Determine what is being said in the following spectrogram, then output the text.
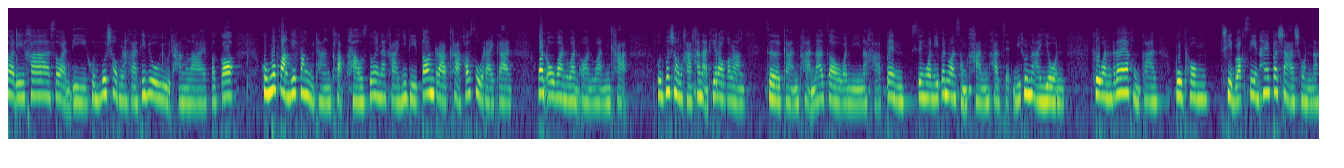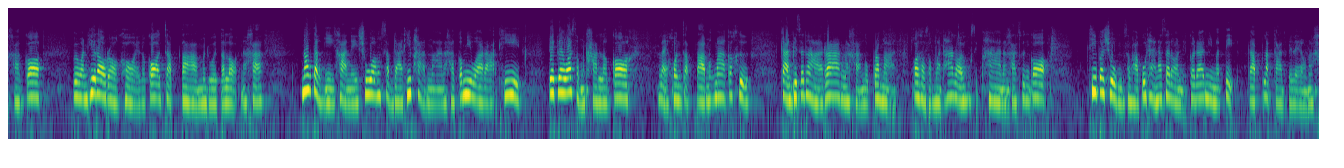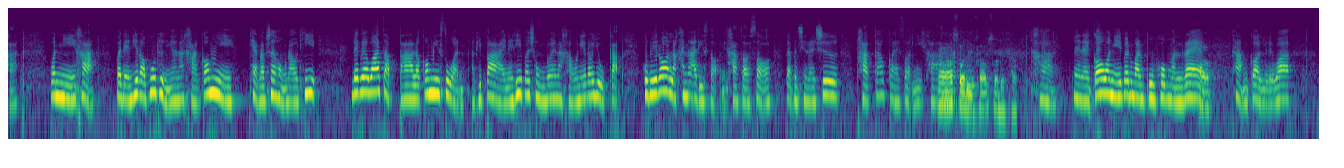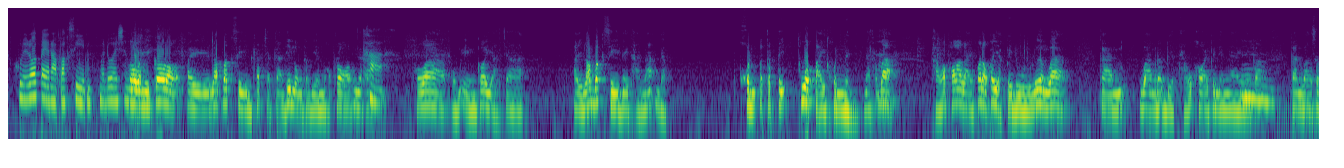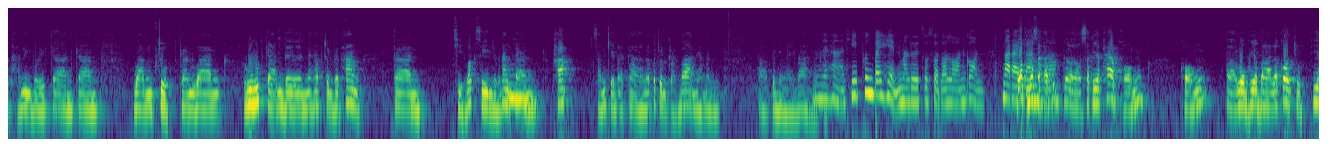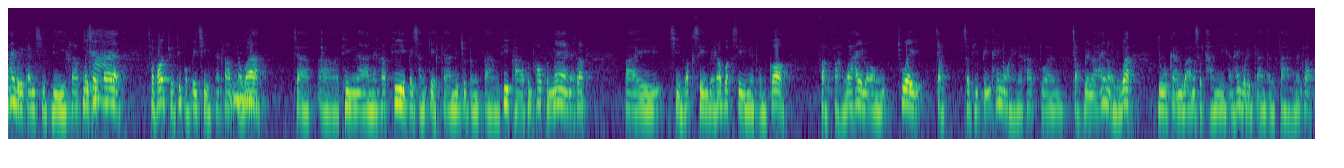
สวัสดีค่ะ สวัสดีคุณผู้ชมนะคะ ที่ดูอยู่ทางไลฟ์แล้วก็คุณผู้ฟังที่ฟังอยู่ทาง Clubhouse ด้วยนะคะ ยินดีต้อนรับค่ะเข้าสู่รายการวันโอวันวันออนวันค่ะ คุณผู้ชมคะขณะที่เรากำลังเจอการผ่านหน้าจอวันนี้นะคะ เป็นจริงวันนี้เป็นวันสำคัญค่ะ 7 มิถุนายน คือวันแรกของการปูพรมฉีดวัคซีนให้ประชาชนนะคะ ก็เป็นวันที่เรารอคอย แล้วก็จับตามมาโดยตลอดนะคะ นอกจากนี้ค่ะในช่วงสัปดาห์ที่ผ่านมานะคะ ก็มีวาระที่เรียกได้ว่าสำคัญแล้วก็ หลายคนจับตามากๆก็คือ การพิจารณาร่างนะคะงบประมาณพศ 2565 นะคะ ซึ่งก็ที่ประชุมสภาผู้แทนราษฎรเนี่ยก็ได้มีมติรับหลักการไปแล้วนะคะ วันนี้ค่ะ ประเด็นที่เราพูดถึงเนี่ยนะคะ ก็มีแขกรับเชิญของเราที่เรียกได้ว่าจับตาแล้วก็มีส่วนอภิปรายในที่ประชุมด้วยนะคะ วันนี้เราอยู่กับคุณวิโรจน์ลักษณะอดิศรค่ะสสแบบบัญชีรายชื่อพักก้าวไกลสวัสดีค่ะครับสวัสดีครับ สวัสดีครับค่ะไหนๆก็วันนี้เป็นวันปูพรมวันแรกครับถามก่อนเลยว่า คุณวิโรจน์ไปรับวัคซีนมาด้วยใช่ไหมก็วันนี้ก็ไปรับวัคซีนครับจากการที่ลงทะเบียนหมอพร้อมนะครับค่ะเพราะว่าผมเองก็อยากจะไปรับวัคซีนในฐานะแบบคนปกติทั่วไปคนหนึ่งนะครับค่ะว่าถามว่าเพราะอะไรเพราะเราก็อยากไปดูเรื่องว่าการวางระเบียบแถวคอยเป็นยังไงนะครับ การวางสถานีบริการ การวางจุด การวางรูทการเดินนะครับ จนกระทั่งการฉีดวัคซีนจนกระทั่งการพัก สังเกตอาการแล้วก็จนกลับบ้านเนี่ยมันอ่าเป็นยังไงบ้างนะครับในฐานะที่เพิ่งไปเห็นมาเลยสดๆร้อนๆก่อน มารายว่าการผมว่าศักของยเราเอ่อศักยภาพของของเอ่อโรงพยาบาลแล้วก็จุดที่ให้บริการฉีดดีครับ ไม่ใช่ค่ะแค่เฉพาะจุดที่ผมไปฉีดนะครับ แต่ว่าจากเอ่อทีมงานนะครับที่ไปสังเกตการณ์ในจุดต่างๆ ที่พาคุณพ่อคุณแม่นะครับ ไปฉีดวัคซีนไปรับวัคซีนเนี่ยผมก็ฝากฝังว่าให้ลองช่วยจับสถิติให้หน่อยนะครับ ตัวจับเวลาให้หน่อยหรือว่า ดูการวางสถานีการให้บริการต่างๆนะครับ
